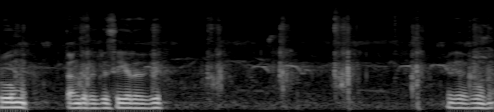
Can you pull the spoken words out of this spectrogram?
ரூமு தங்குறதுக்கு செய்கிறதுக்கு இது ரூமு.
